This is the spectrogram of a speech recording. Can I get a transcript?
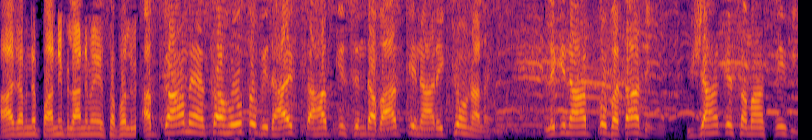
आज हमने पानी पिलाने में सफल अब काम ऐसा हो तो विधायक साहब की जिंदाबाद के नारे क्यों ना लगे? लेकिन आपको बता दें, यहाँ के समाज सेवी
